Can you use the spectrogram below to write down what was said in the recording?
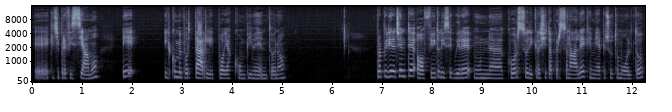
eh, che ci prefissiamo e il come portarli poi a compimento, no? proprio di recente ho finito di seguire un eh, corso di crescita personale che mi è piaciuto molto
